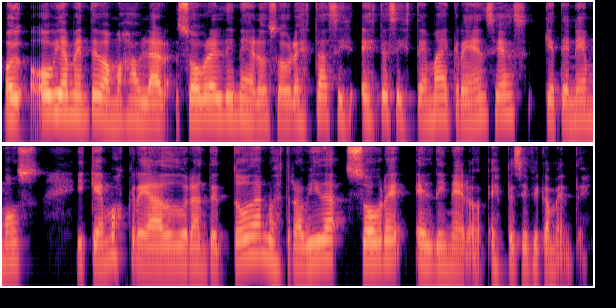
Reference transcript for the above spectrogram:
Hoy, obviamente vamos a hablar sobre el dinero, sobre esta, este sistema de creencias que tenemos y que hemos creado durante toda nuestra vida sobre el dinero específicamente.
